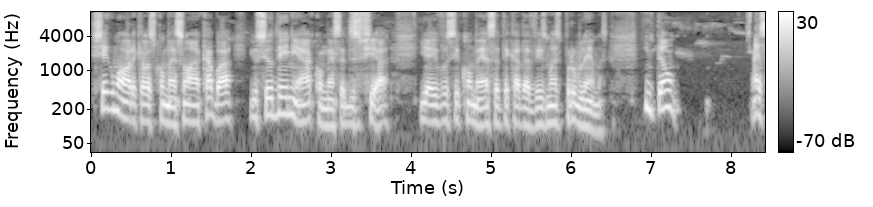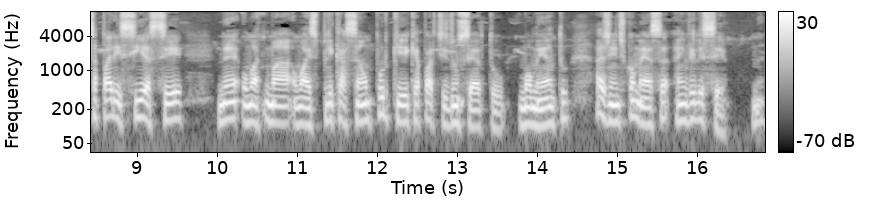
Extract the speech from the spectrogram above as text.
Chega uma hora que elas começam a acabar e o seu DNA começa a desfiar e aí você começa a ter cada vez mais problemas. Então essa parecia ser né, uma, uma, uma explicação por que, que a partir de um certo momento a gente começa a envelhecer. Né?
